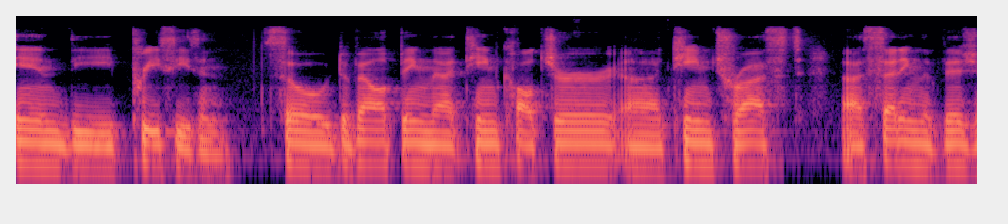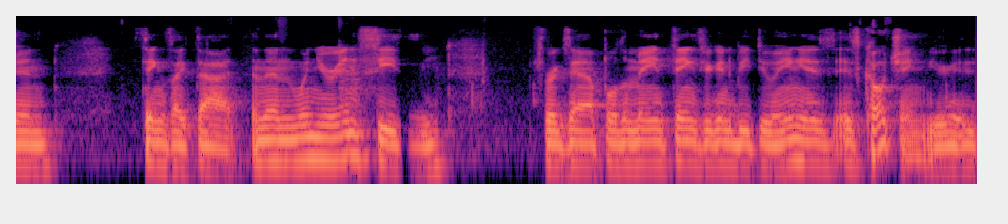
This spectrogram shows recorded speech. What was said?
in the preseason. So developing that team culture, uh, team trust, uh, setting the vision, things like that. And then when you're in season, for example, the main things you're going to be doing is is coaching, your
